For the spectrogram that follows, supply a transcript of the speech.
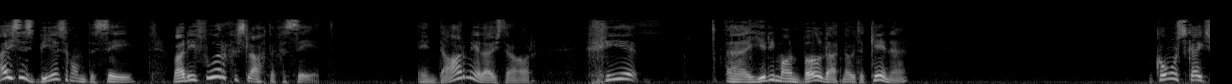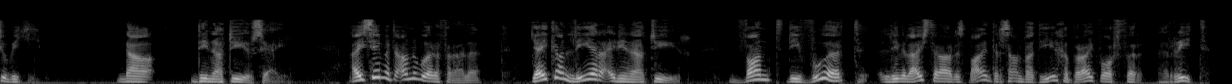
Hy is besig om te sê wat die voorgeslagte gesê het. En daarmee luisteraar gee uh hierdie man Bildad nou te kenne. Kom ons kyk so 'n bietjie na die natuur sê hy. Hy sê met ander woorde vir hulle, jy kan leer uit die natuur want die woord, liewe luisteraar, is baie interessant wat hier gebruik word vir riet.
